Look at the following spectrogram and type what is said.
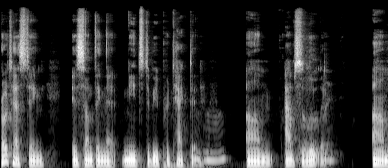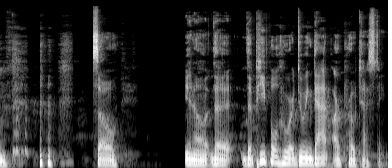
Protesting is something that needs to be protected. Mhm. Um, absolutely. Um, so, you know, the the people who are doing that are protesting.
